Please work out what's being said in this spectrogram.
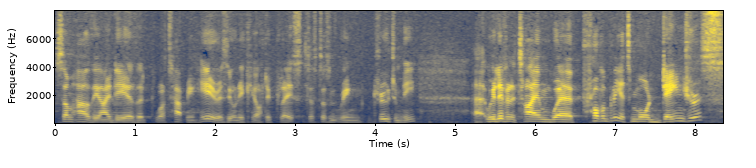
somehow the idea that what's happening here is the only chaotic place just doesn't ring true to me. Uh, we live in a time where probably it's more dangerous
